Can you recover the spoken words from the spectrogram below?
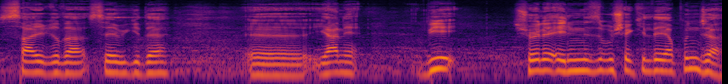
saygıda, sevgide e, yani bir şöyle elinizi bu şekilde yapınca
